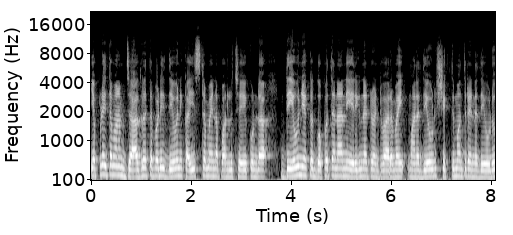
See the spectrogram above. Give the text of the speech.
ఎప్పుడైతే మనం జాగ్రత్త పడి దేవునికి అయిష్టమైన పనులు చేయకుండా దేవుని యొక్క గొప్పతనాన్ని ఎరిగినటువంటి వారమై మన దేవుడు శక్తిమంతుడైన దేవుడు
